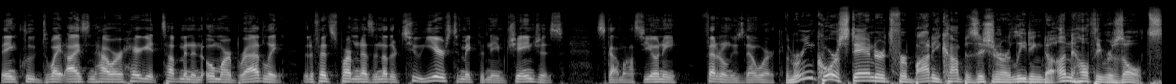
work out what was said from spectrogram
They include Dwight Eisenhower, Harriet Tubman, and Omar Bradley. The Defense Department has another two years to make the name changes. Scott Maucione, Federal News Network. The Marine Corps standards for body composition are leading to unhealthy results.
